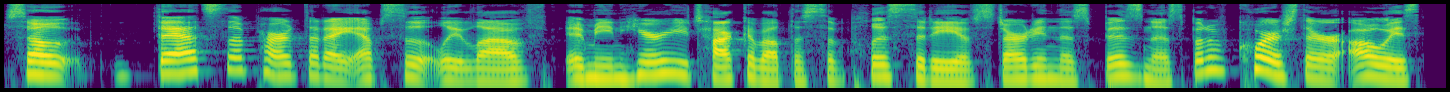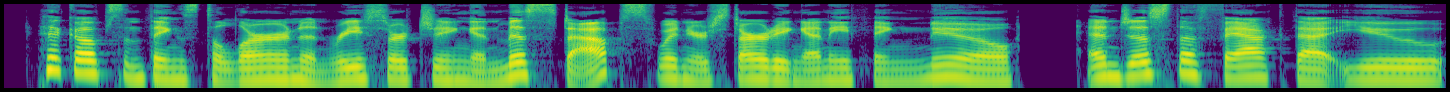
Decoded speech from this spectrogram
So that's the part that I absolutely love. I mean, here you talk about the simplicity of starting this business, but of course, there are always hiccups and things to learn and researching and missteps when you're starting anything new. And just the fact that you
